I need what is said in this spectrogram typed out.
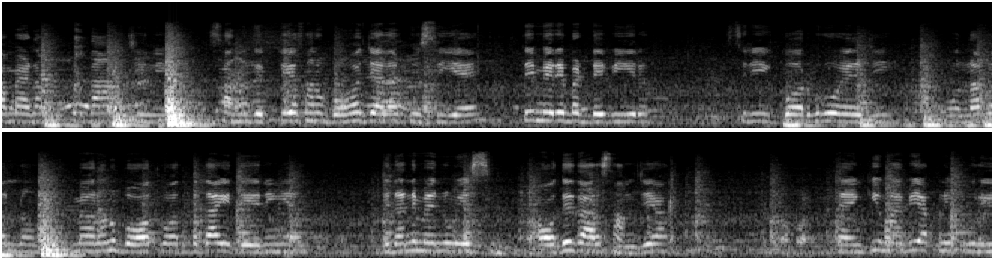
ਦਾ ਮੈਡਮ ਪ੍ਰਧਾਨ ਜੀ ਨੇ ਸਾਨੂੰ ਦਿੱਤੀ ਹੈ ਸਾਨੂੰ ਬਹੁਤ ਜ਼ਿਆਦਾ ਖੁਸ਼ੀ ਹੈ ਤੇ ਮੇਰੇ ਵੱਡੇ ਵੀਰ ਸ੍ਰੀ ਗੌਰਵ ਗੋਇਲ ਜੀ ਉਹਨਾਂ ਵੱਲੋਂ ਵੀ ਮੈਂ ਉਹਨਾਂ ਨੂੰ ਬਹੁਤ-ਬਹੁਤ ਵਧਾਈ ਦੇ ਰਹੀ ਹਾਂ ਜਿਨ੍ਹਾਂ ਨੇ ਮੈਨੂੰ ਇਸ ਅਹੁਦੇਦਾਰ ਸਮਝਿਆ। ਥੈਂਕ ਯੂ ਮੈਂ ਵੀ ਆਪਣੀ ਪੂਰੀ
